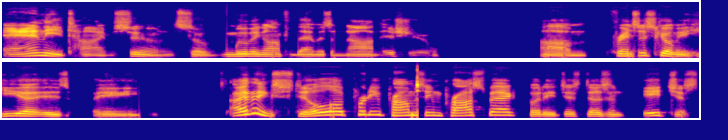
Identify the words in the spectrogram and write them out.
anytime soon. So moving on from them is a non-issue. Um, Francisco Mejia is a I think still a pretty promising prospect, but it just doesn't it just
